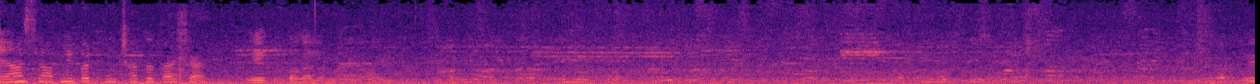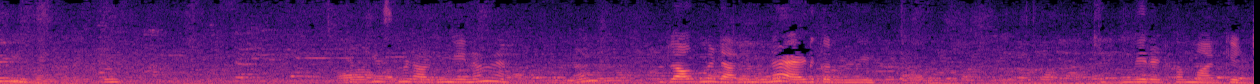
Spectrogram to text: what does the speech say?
यहाँ से आपने बार पूछा तो था शायद। एक बगल में इसमें डालूँगी ना मैं। ब्लॉग में डालूँगी ना, ऐड करूँगी। मेरठ का मार्केट।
